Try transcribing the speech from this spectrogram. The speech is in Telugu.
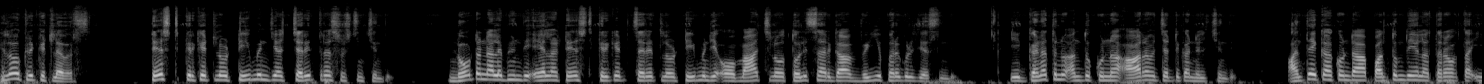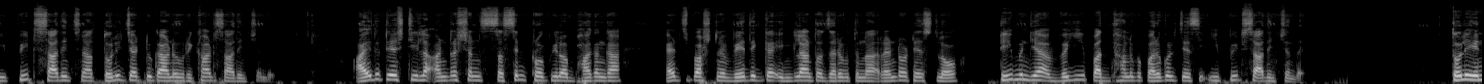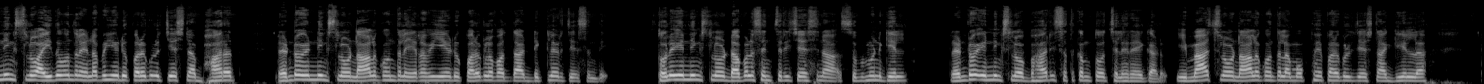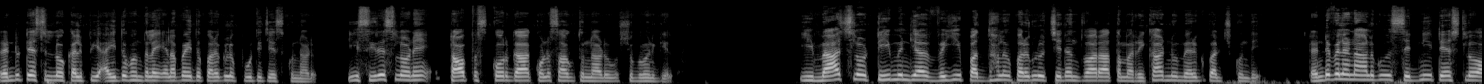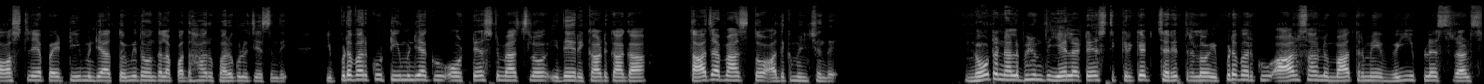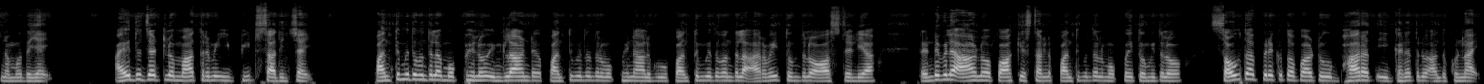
హలో క్రికెట్ లవర్స్ టెస్ట్ క్రికెట్లో టీమిండియా చరిత్ర సృష్టించింది. నూట నలభై ఎనిమిది ఏళ్ళ టెస్ట్ క్రికెట్ చరిత్రలో టీమిండియా ఓ మ్యాచ్లో తొలిసారిగా వెయ్యి పరుగులు చేసింది. ఈ ఘనతను అందుకున్న ఆరవ జట్టుగా నిలిచింది. అంతేకాకుండా పంతొమ్మిది ఏళ్ళ తర్వాత ఈ పీట్ సాధించిన తొలి జట్టుగాను రికార్డు సాధించింది. ఐదు టెస్టీల అండర్షన్ సస్సెన్ ట్రోఫీలో భాగంగా ఎడ్జ్ బాస్టన్ వేదికగా ఇంగ్లాండ్తో జరుగుతున్న రెండో టెస్ట్లో టీమిండియా వెయ్యి పద్నాలుగు పరుగులు చేసి ఈ పీట్ సాధించింది. తొలి ఇన్నింగ్స్లో ఐదు వందల ఎనభై ఏడు పరుగులు చేసిన భారత్ రెండో ఇన్నింగ్స్లో నాలుగు వందల ఇరవై ఏడు పరుగుల వద్ద డిక్లేర్ చేసింది. తొలి ఇన్నింగ్స్లో డబుల్ సెంచరీ చేసిన శుభమన్ గిల్ రెండో ఇన్నింగ్స్లో భారీ శతకంతో చెలరేగాడు. ఈ మ్యాచ్లో నాలుగు వందల ముప్పై పరుగులు చేసిన గిల్ రెండు టెస్టుల్లో కలిపి ఐదు వందల ఎనభై ఐదు పరుగులు పూర్తి చేసుకున్నాడు. ఈ సిరీస్లోనే టాప్ స్కోర్గా కొనసాగుతున్నాడు శుభమన్ గిల్. ఈ మ్యాచ్లో టీమిండియా వెయ్యి పద్నాలుగు పరుగులు చేయడం ద్వారా తమ రికార్డును మెరుగుపరుచుకుంది. రెండు వేల నాలుగు సిడ్నీ టెస్ట్లో ఆస్ట్రేలియాపై టీమిండియా తొమ్మిది వందల పదహారు పరుగులు చేసింది. ఇప్పటి వరకు టీమిండియాకు ఓ టెస్ట్ మ్యాచ్లో ఇదే రికార్డు కాగా తాజా మ్యాచ్తో అధిగమించింది. నూట నలభై ఎనిమిది ఏళ్ళ టెస్ట్ క్రికెట్ చరిత్రలో ఇప్పటి వరకు ఆరు సార్లు మాత్రమే వెయ్యి ప్లస్ రన్స్ నమోదయ్యాయి. ఐదు జట్లు మాత్రమే ఈ పీట్ సాధించాయి. పంతొమ్మిది వందల ముప్పైలో ఇంగ్లాండ్ పంతొమ్మిది వందల ముప్పై నాలుగు పంతొమ్మిది వందల అరవై తొమ్మిదిలో ఆస్ట్రేలియా రెండు వేల ఆరులో పాకిస్తాన్ పంతొమ్మిది వందల ముప్పై తొమ్మిదిలో సౌత్ ఆఫ్రికాతో పాటు భారత్ ఈ ఘనతను అందుకున్నాయి.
